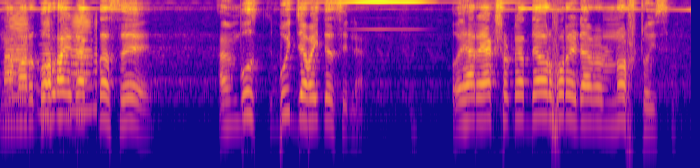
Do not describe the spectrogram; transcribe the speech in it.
না আমার গলাই ডাকতেছে আমি বুঝ বুঝতে পাইতেছি না। ওই হারে একশো টাকা দেওয়ার পরে এটা নষ্ট হয়েছে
